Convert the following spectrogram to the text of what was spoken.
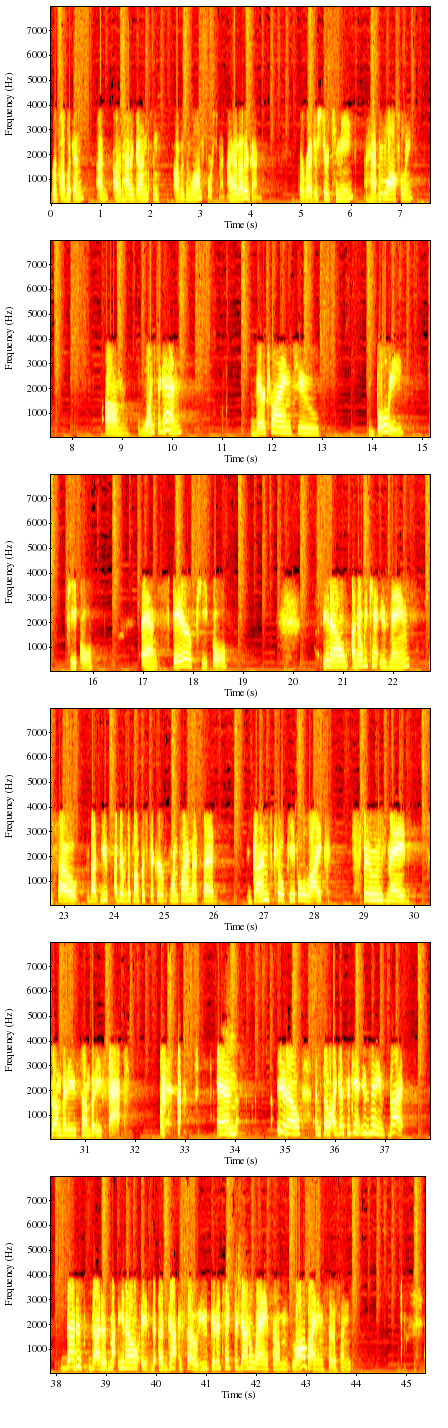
Republican. I've I've had a gun since I was in law enforcement. I have other guns. They're registered to me. I have them lawfully. Um, once again, they're trying to bully people and scare people you know, I know we can't use names, so, but you, there was a bumper sticker one time that said, guns kill people like spoons made somebody, somebody fat. and, hmm. you know, and so I guess we can't use names, but that is, that is my, you know, it, a gun. So you got to take the gun away from law abiding citizens.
